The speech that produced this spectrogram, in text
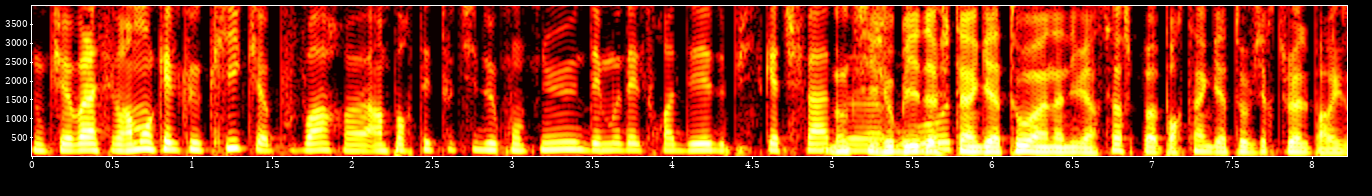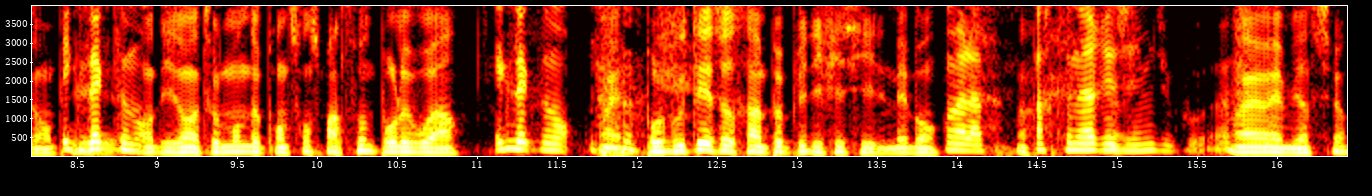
Donc voilà, c'est vraiment quelques clics pouvoir importer tout type de contenu, des modèles 3D depuis Sketchfab. Donc si j'ai oublié d'acheter un gâteau à un anniversaire, je peux apporter un gâteau virtuel par exemple. Exactement. En disant à tout le monde de prendre son smartphone pour le voir. Exactement. pour le goûter, ce sera un peu plus difficile, mais bon. Voilà, partenaire régime du coup. ouais, ouais, bien sûr.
